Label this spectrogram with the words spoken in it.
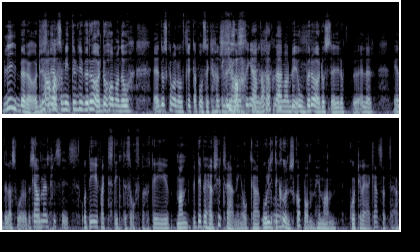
blir berörd. Ja. För den som inte blir berörd, då, har man nog, eh, då ska man nog flytta på sig kanske och Ja. göra någonting annat. När man blir oberörd och säger upp eller meddelar svåra beslut. Ja men precis. Och det är ju faktiskt inte så ofta. Det, ju, man, det behövs ju träning och, och lite Mm. kunskap om hur man går tillväga så att säga.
